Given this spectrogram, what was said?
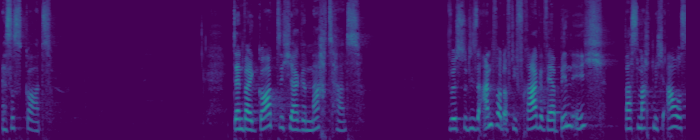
Es ist Gott. Denn weil Gott dich ja gemacht hat, wirst du diese Antwort auf die Frage, wer bin ich, was macht mich aus,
